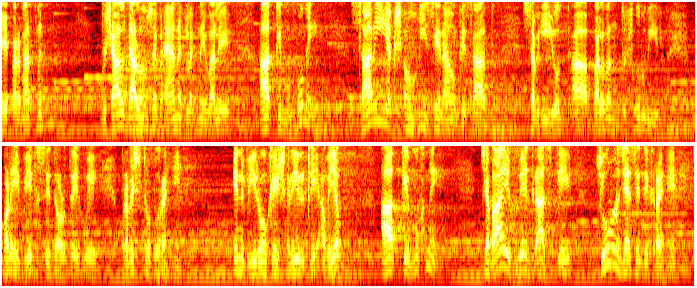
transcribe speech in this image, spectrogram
हे परमात्मन, विशाल दाढ़ों से भयानक लगने वाले आपके मुखों में सारी अक्षौहिणी सेनाओं के साथ सभी योद्धा, बलवंत, शूरवीर बड़े वेग से दौड़ते हुए प्रविष्ट हो रहे हैं। इन वीरों के शरीर के अवयव आपके मुख में चबाए हुए ग्रास के चूर्ण जैसे दिख रहे हैं।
